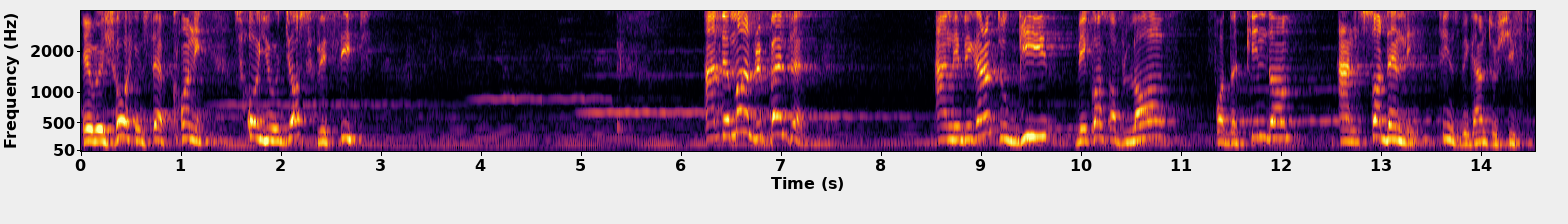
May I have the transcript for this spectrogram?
he will show himself cunning. So you just received. And the man repented. And he began to give because of love for the kingdom. And suddenly, things began to shift.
